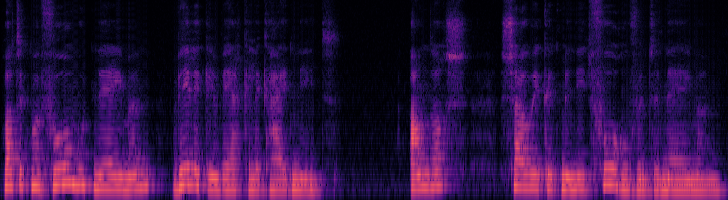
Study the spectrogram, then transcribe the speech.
Wat ik me voor moet nemen, wil ik in werkelijkheid niet. Anders zou ik het me niet voor hoeven te nemen.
